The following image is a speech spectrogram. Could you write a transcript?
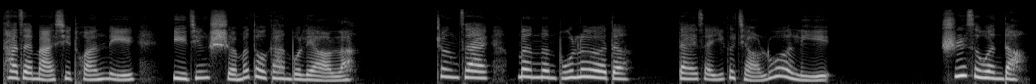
他在马戏团里已经什么都干不了了，正在闷闷不乐的待在一个角落里。狮子问道：“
